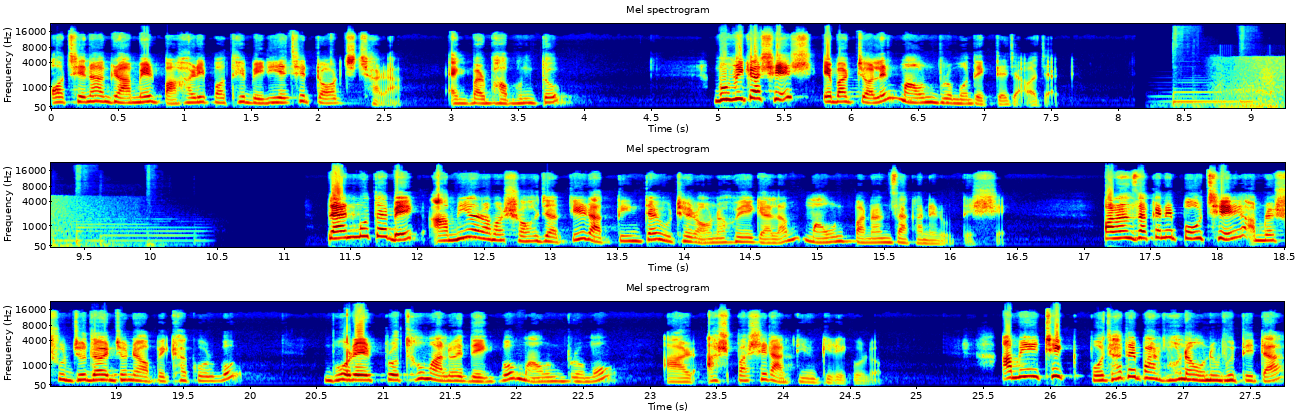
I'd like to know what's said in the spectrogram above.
অচেনা গ্রামের পাহাড়ি পথে বেরিয়েছে টর্চ ছাড়া। একবার ভাবুন তো। ভূমিকা শেষ, এবার চলেন মাউন্ট ব্রোমো দেখতে যাওয়া যাক। প্ল্যান মোতাবেক আমি আর আমার সহযাত্রী রাত তিনটায় উঠে রওনা হয়ে গেলাম মাউন্ট পানান পানানজাকানের উদ্দেশ্যে। পানান পানানজাকানে পৌঁছে আমরা সূর্যোদয়ের জন্য অপেক্ষা করব। ভোরের প্রথম আলোয় দেখব মাউন্ট ব্রোমো আর আশপাশের আগ্নেয়গিরিগুলো। আমি ঠিক বোঝাতে পারব না অনুভূতিটা।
